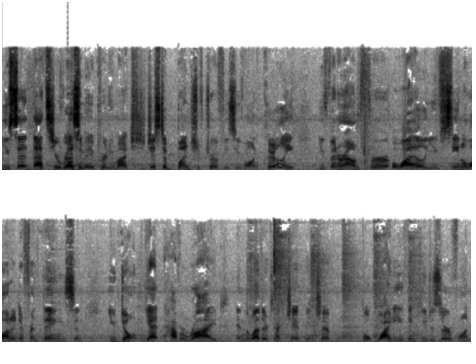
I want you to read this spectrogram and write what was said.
you said that's your resume pretty much, just a bunch of trophies you've won. Clearly, you've been around for a while, you've seen a lot of different things, and you don't yet have a ride in the WeatherTech Championship. But why do you think you deserve one?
